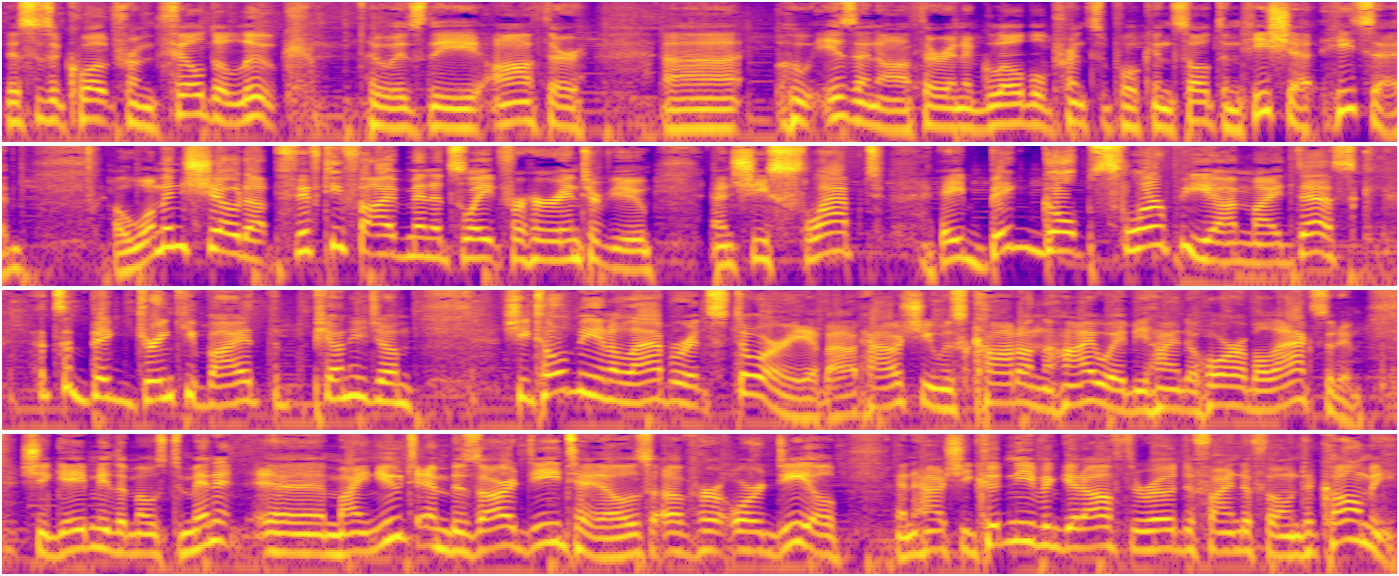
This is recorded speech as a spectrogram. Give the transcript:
This is a quote from Phil DeLuke, who is the author, uh, who is an author and a global principal consultant. He, sh- he said, A woman showed up 55 minutes late for her interview, and she slapped a big gulp Slurpee on my desk. That's a big drink you buy at the Pyeongjum. She told me an elaborate story about how she was caught on the highway behind a horrible accident. She gave me the most minute, uh, minute and bizarre details of her ordeal and how she couldn't even get off the road to find a phone to call me.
